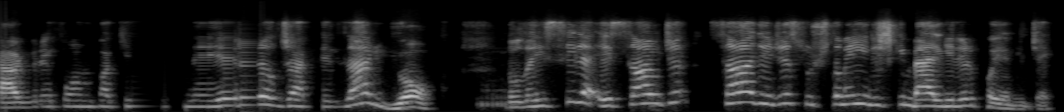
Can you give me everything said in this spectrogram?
yargı reformu paketine yer alacak dediler, yok. Dolayısıyla e, savcı sadece suçlamaya ilişkin belgeleri koyabilecek.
